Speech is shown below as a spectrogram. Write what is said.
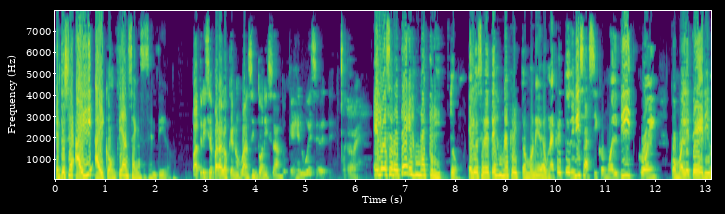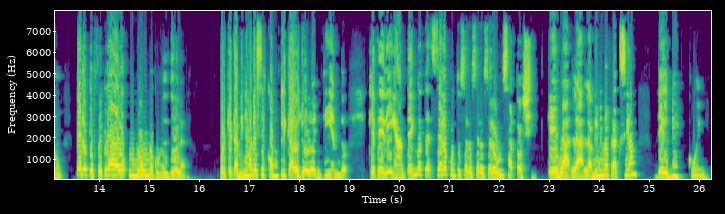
Entonces ahí hay confianza en ese sentido. Patricia, para los que nos van sintonizando, ¿qué es el USDT? Otra vez. El USDT es una cripto. El USDT es una criptomoneda, una criptodivisa, así como el Bitcoin, como el Ethereum, pero que fue creado uno a uno con el dólar. Porque también es a veces complicado, yo lo entiendo, que te digan, tengo te- 0.0001 Satoshi, que es la, la- la mínima fracción del Bitcoin.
